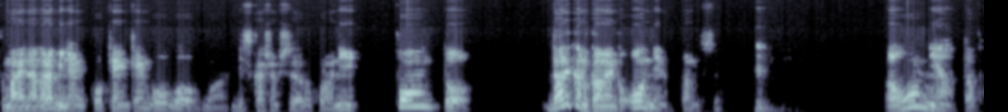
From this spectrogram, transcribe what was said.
踏まえながらみんなでこう、けんけんごうごう、まあディスカッションしてたところに、ポーンと、誰かの画面がオンになったんですよ。うんあ、オンになったと。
